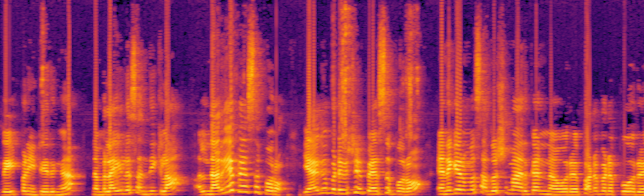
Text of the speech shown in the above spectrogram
வெயிட் பண்ணிட்டே இருங்க. நம்ம லைவ்ல சந்திக்கலாம். அதில் நிறைய பேச போறோம். ஏகப்பட்ட விஷயம் பேச போறோம். எனக்கே ரொம்ப சந்தோஷமா இருக்க. ஒரு படபடப்பு ஒரு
